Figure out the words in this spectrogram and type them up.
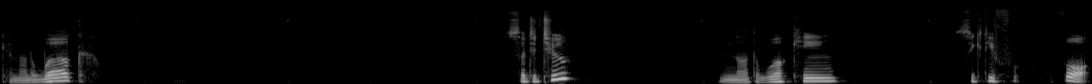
cannot work. 32 not working 64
